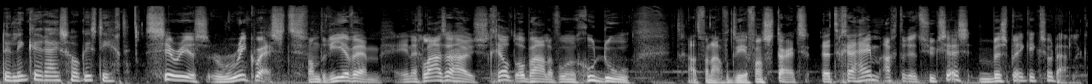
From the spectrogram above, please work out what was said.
De linkerrijstrook is dicht. Serious Request van 3FM. In een glazen huis. Geld ophalen voor een goed doel. Het gaat vanavond weer van start. Het geheim achter het succes bespreek ik zo dadelijk.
